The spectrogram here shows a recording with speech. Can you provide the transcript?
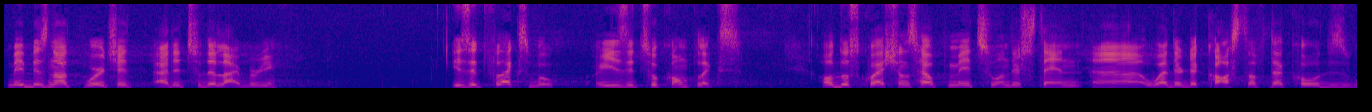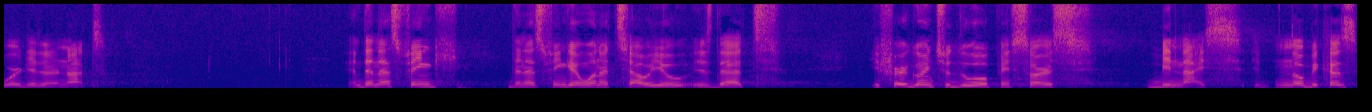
maybe it's not worth it added to the library. Is it flexible or is it too complex? All those questions help me to understand uh, whether the cost of the code is worth it or not. And the next thing, the next thing I want to tell you is that if you're going to do open source, be nice. You know, because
